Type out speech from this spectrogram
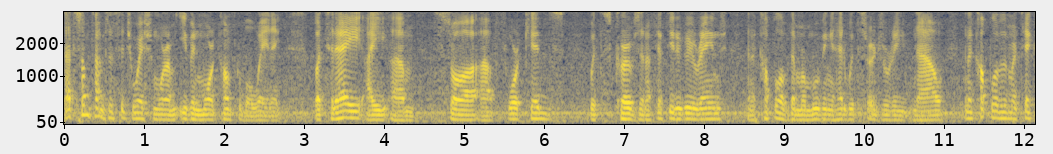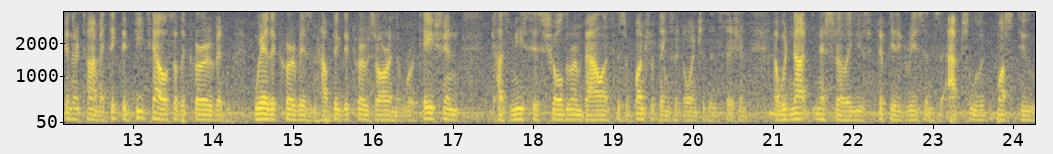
that's sometimes a situation where I'm even more comfortable waiting. But today I um, saw uh, four kids with curves in a 50 degree range, and a couple of them are moving ahead with surgery now, and a couple of them are taking their time. I think the details of the curve and where the curve is and how big the curves are and the rotation cosmesis, shoulder imbalance. There's a bunch of things that go into the decision. I would not necessarily use 50 degrees as an absolute must-do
